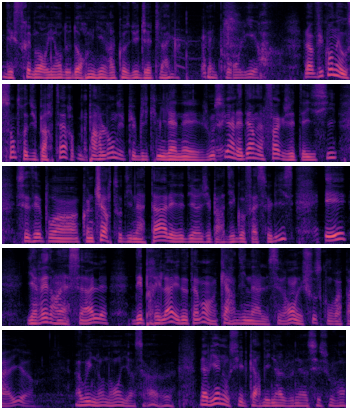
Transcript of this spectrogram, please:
d'Extrême-Orient de dormir à cause du jet lag, qu'elles pourront lire. Alors, vu qu'on est au centre du parterre, parlons du public milanais. Je me souviens, la dernière fois que j'étais ici, c'était pour un concerto di Natale dirigé par Diego Fassolis. Et il y avait dans la salle des prélats et notamment un cardinal. C'est vraiment des choses qu'on ne voit pas ailleurs. Ah oui, non, non, il y a ça. Euh. Mais à Vienne aussi, le cardinal venait assez souvent.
